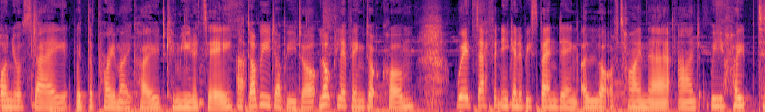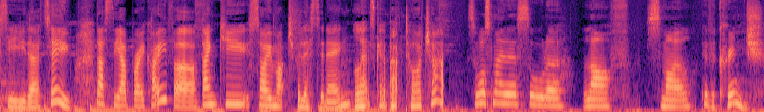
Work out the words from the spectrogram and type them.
on your stay with the promo code community at www.lockeliving.com. We're definitely going to be spending a lot of time there and we hope to see you there too. That's the ad break over. Thank you so much for listening. Let's get back to our chat. So what's made us all laugh, smile, bit of a cringe?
